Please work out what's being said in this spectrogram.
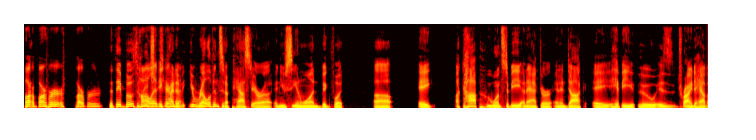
bar- barber barber that they both College reached a kind of irrelevance in a past era, and you see in one Bigfoot, uh, a a cop who wants to be an actor, and in Doc a hippie who is trying to have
